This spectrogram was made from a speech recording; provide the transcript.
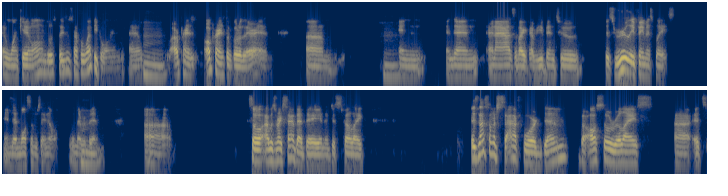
and one kid, well, those places are for white people, and, and Mm, our parents, our parents don't go to there, and um, mm, and and then and I asked like, have you been to this really famous place? And then most of them say no, we've never Mm. been. Uh, so I was very sad that day, and it just felt like it's not so much sad for them, but also realize uh, it's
